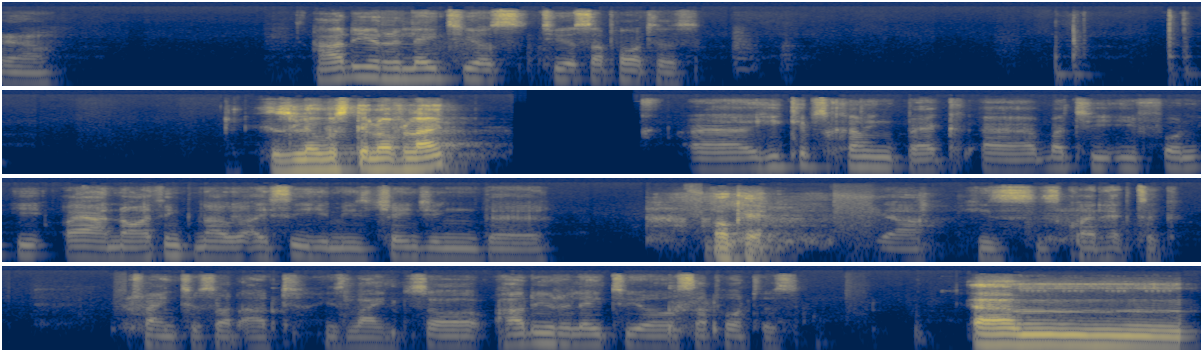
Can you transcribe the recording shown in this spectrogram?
Yeah. How do you relate to your to your supporters? Is Lebo still offline? Uh, he keeps coming back, uh, but he, if on, he, uh, no, I think now I see him. He's changing the. Okay. Yeah, he's he's quite hectic, trying to sort out his line. So, how do you relate to your supporters? Um,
